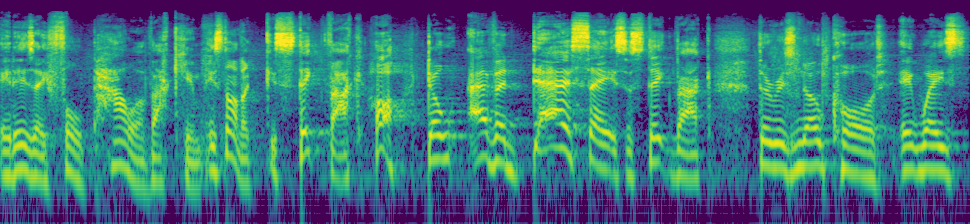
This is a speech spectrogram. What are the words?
It is a full power vacuum. It's not a stick vac. Oh, don't ever dare say it's a stick vac. There is no cord. It weighs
